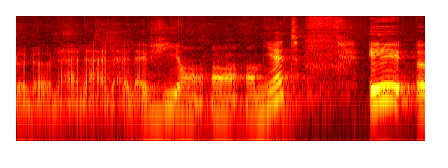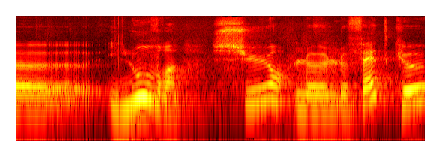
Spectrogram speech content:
la, vie en, miettes. Et euh, il ouvre sur le, fait qu'il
